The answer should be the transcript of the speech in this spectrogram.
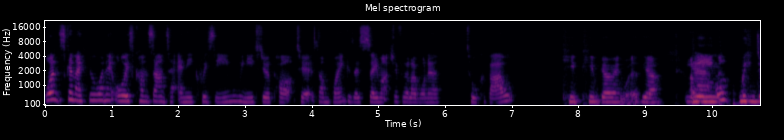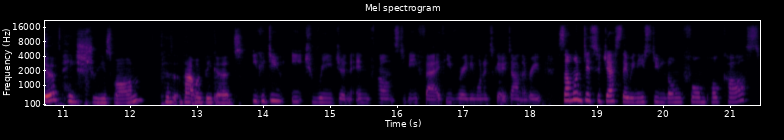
once again, I feel when it always comes down to any cuisine, we need to do a part it at some point because there's so much I feel I want to talk about. Keep keep going with, yeah. Yeah. I mean, Or we can do a pastries one because that would be good. you could do each region in France, to be fair, if you really wanted to go down the route. Someone did suggest though we need to do long form podcasts.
